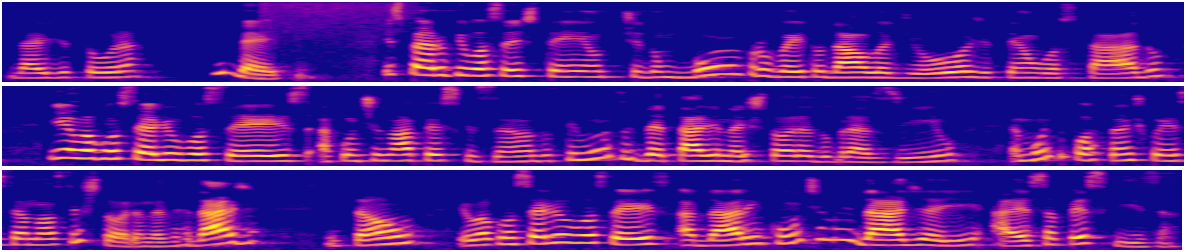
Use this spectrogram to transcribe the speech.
da editora IBEP. Espero que vocês tenham tido um bom proveito da aula de hoje, tenham gostado. E eu aconselho vocês a continuar pesquisando, tem muitos detalhes na história do Brasil, é muito importante conhecer a nossa história, não é verdade? Então, eu aconselho vocês a darem continuidade aí a essa pesquisa.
